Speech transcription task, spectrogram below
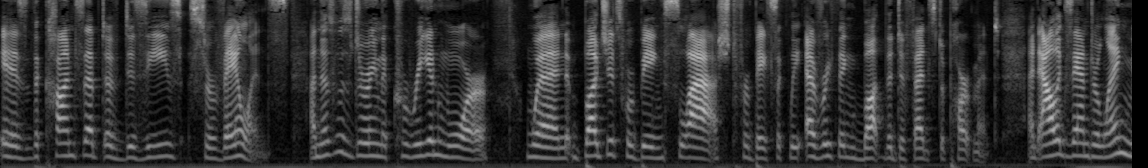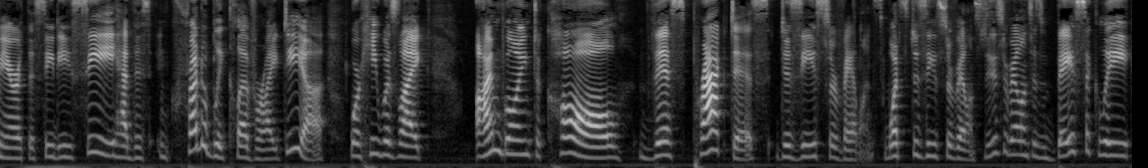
is the concept of disease surveillance. And this was during the Korean War when budgets were being slashed for basically everything but the Defense Department. And Alexander Langmuir at the CDC had this incredibly clever idea where he was like, I'm going to call this practice disease surveillance. What's disease surveillance? Disease surveillance is basically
